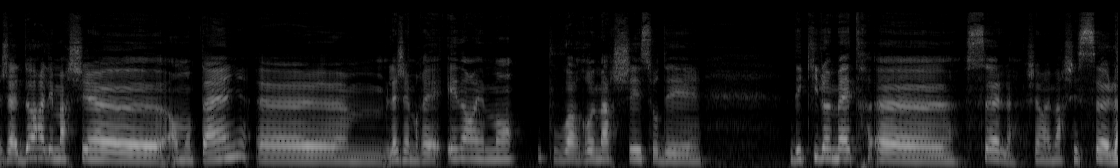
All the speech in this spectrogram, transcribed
J'adore aller marcher euh, en montagne. Euh, là, j'aimerais énormément pouvoir remarcher sur des, des kilomètres euh, seul. J'aimerais marcher seul.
